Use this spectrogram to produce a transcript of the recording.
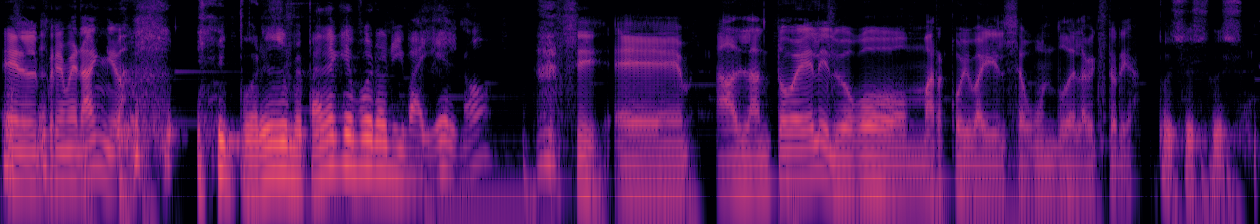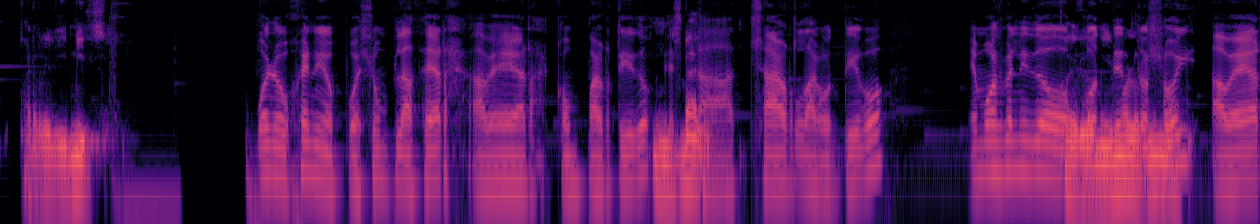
En el primer año. Por eso me parece que fueron Ibai y él, ¿no? Sí, eh, adelantó él y luego marcó Ibai el segundo de la victoria. Pues eso, es, para redimirse. Bueno, Eugenio, pues un placer haber compartido mm, esta charla contigo. Hemos venido pues contentos hoy a ver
